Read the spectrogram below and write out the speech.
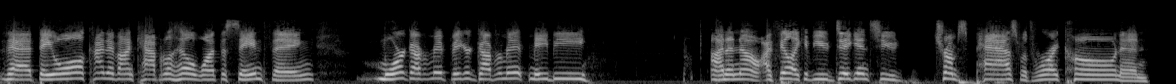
that they all kind of on Capitol Hill want the same thing more government, bigger government, maybe. I don't know. I feel like if you dig into Trump's past with Roy Cohn and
